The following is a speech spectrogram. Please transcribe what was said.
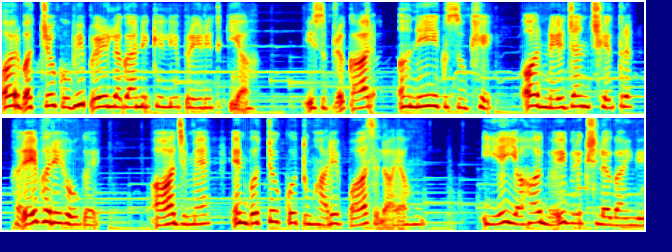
और बच्चों को भी पेड़ लगाने के लिए प्रेरित किया। इस प्रकार अनेक सूखे और निर्जन क्षेत्र हरे भरे हो गए। आज मैं इन बच्चों को तुम्हारे पास लाया हूँ। ये यहाँ नए वृक्ष लगाएँगे,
